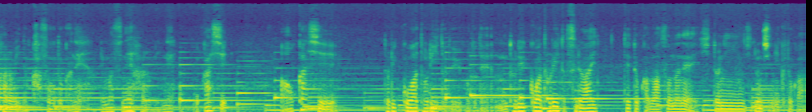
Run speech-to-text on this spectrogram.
あのハロウィンの仮装とかねありますね。ハロウィンね。お菓子。あお菓子。トリックオアトリートということで。トリックオアトリートする相手とかまあそんなね人に人んちに行くとか。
